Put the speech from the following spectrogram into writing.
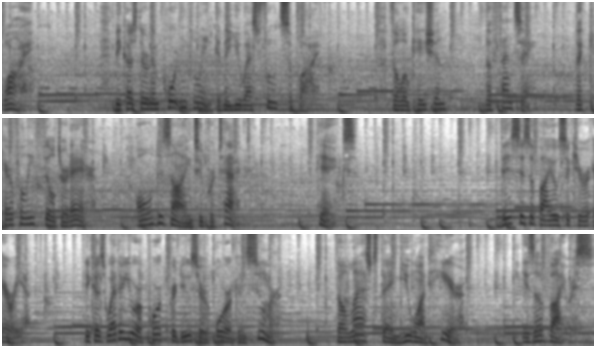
Why? Because they're an important link in the U.S. food supply. The location, the fencing, the carefully filtered air, all designed to protect pigs. This is a biosecure area because whether you're a pork producer or a consumer, the last thing you want here is a virus.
